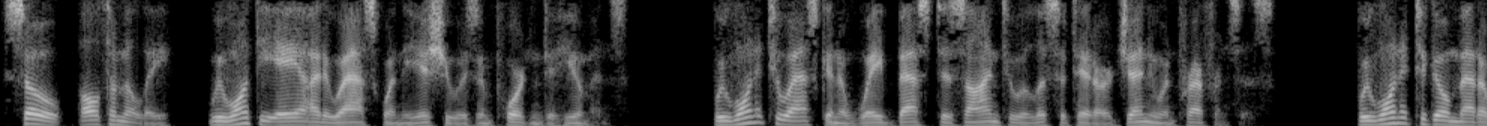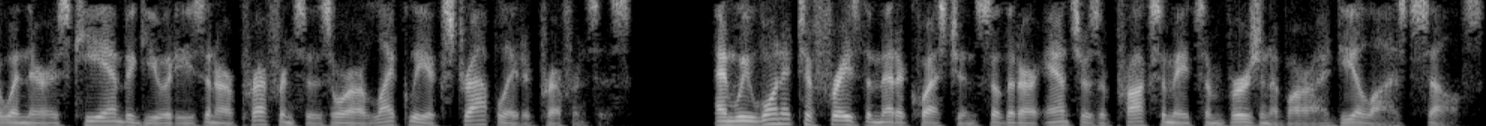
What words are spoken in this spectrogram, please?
So, ultimately, we want the AI to ask when the issue is important to humans. We want it to ask in a way best designed to elicitate our genuine preferences. We want it to go meta when there is key ambiguities in our preferences or our likely extrapolated preferences. And we want it to phrase the meta question so that our answers approximate some version of our idealized selves.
